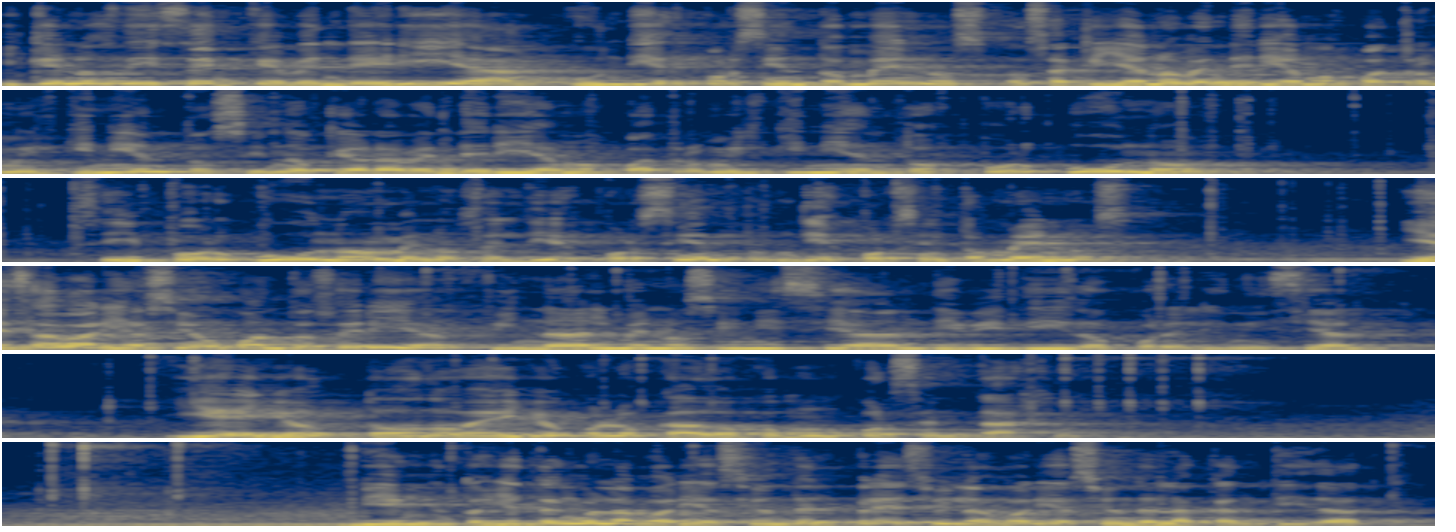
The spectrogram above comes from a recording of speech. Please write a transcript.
Y que nos dicen que vendería un 10% menos, o sea que ya no venderíamos 4.500, sino que ahora venderíamos 4.500 por 1, ¿sí? Por 1 menos el 10%, un 10% menos. ¿Y esa variación cuánto sería? Final menos inicial dividido por el inicial. Y ello, todo ello colocado como un porcentaje. Bien, entonces ya tengo la variación del precio y la variación de la cantidad.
